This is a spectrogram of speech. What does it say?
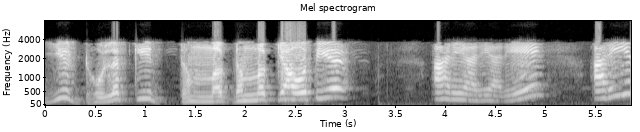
ये ढोलक की धमक धमक क्या होती है? अरे अरे अरे अरे ये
